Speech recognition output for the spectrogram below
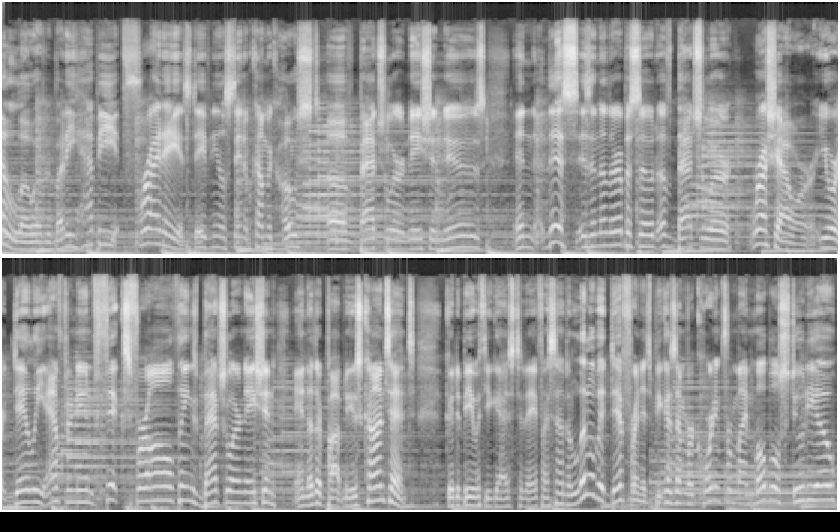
Hello, everybody. Happy Friday. It's Dave Neal, stand up comic host of Bachelor Nation News. And this is another episode of Bachelor Rush Hour, your daily afternoon fix for all things Bachelor Nation and other pop news content. Good to be with you guys today. If I sound a little bit different, it's because I'm recording from my mobile studio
